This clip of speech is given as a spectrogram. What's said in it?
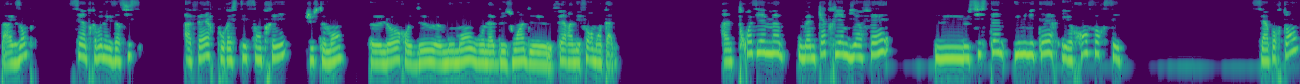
par exemple, c'est un très bon exercice à faire pour rester centré justement euh, lors de moments où on a besoin de faire un effort mental. Un troisième ou même quatrième bienfait, le système immunitaire est renforcé. C'est important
